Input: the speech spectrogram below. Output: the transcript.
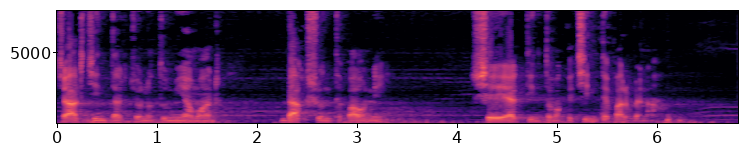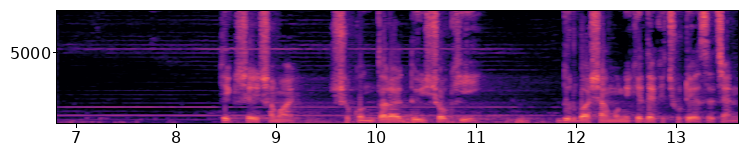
যার চিন্তার জন্য তুমি আমার ডাক শুনতে পাওনি, সে একদিন তোমাকে চিনতে পারবে না। ঠিক সেই সময় শকুন্তলার দুই সখী দুর্বাসা মুনিকে দেখে ছুটে এসেছেন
